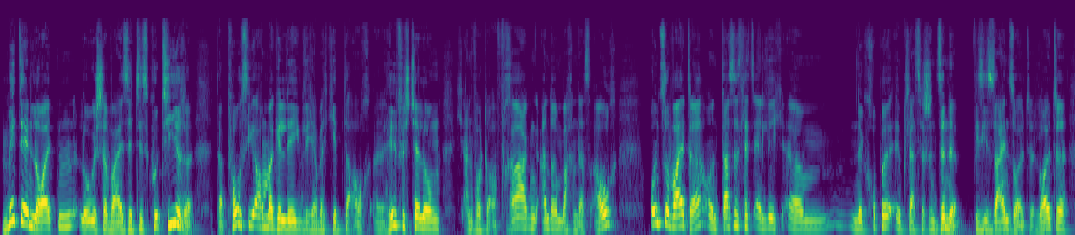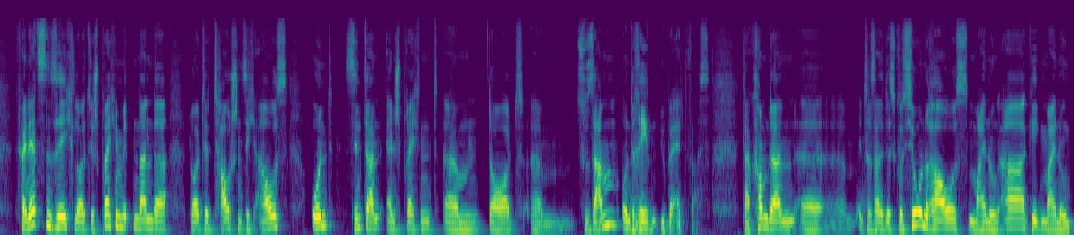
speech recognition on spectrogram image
mit den Leuten logischerweise diskutiere. Da poste ich auch mal gelegentlich, aber ich gebe da auch äh, Hilfestellungen, ich antworte auf Fragen, andere machen das auch und so weiter. Und das ist letztendlich ähm, eine Gruppe im klassischen Sinne, wie sie sein sollte. Leute vernetzen sich, Leute sprechen miteinander, Leute tauschen sich aus und sind dann entsprechend ähm, dort ähm, zusammen und reden über etwas. Da kommen dann äh, interessante Diskussionen raus, Meinung A gegen Meinung B.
